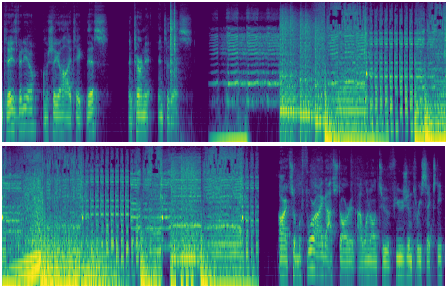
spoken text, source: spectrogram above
In today's video, I'm going to show you how I take this and turn it into this. Alright, so before I got started, I went on to Fusion 360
